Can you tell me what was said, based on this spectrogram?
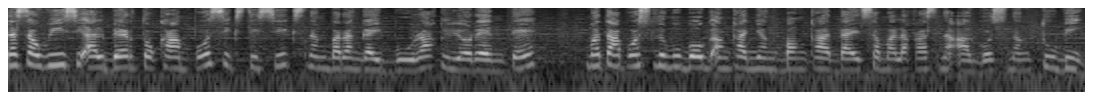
Nasawi si Alberto Campos, 66 ng Barangay Burak, Llorente, matapos lumubog ang kanyang bangka dahil sa malakas na agos ng tubig.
